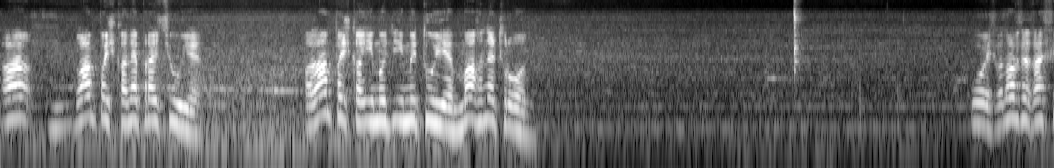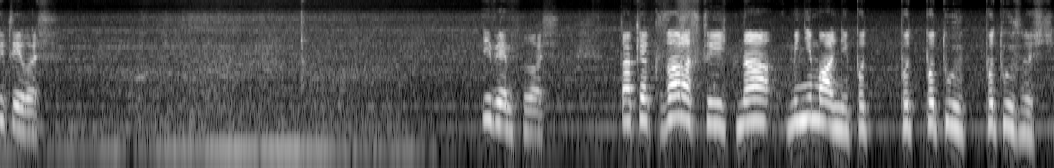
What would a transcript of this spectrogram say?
а лампочка не працює. Лампочка імітує магнетрон. Ось, вона вже засвітилась. І вимкнулась. Так як зараз стоїть на мінімальній пот- пот- поту- потужності,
